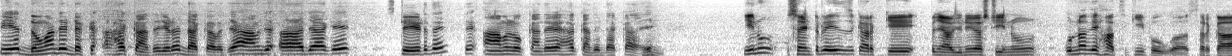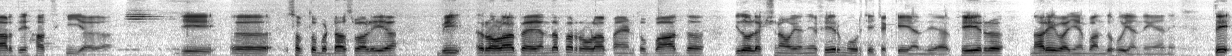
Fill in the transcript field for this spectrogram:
ਵੀ ਇਹ ਦੋਵਾਂ ਦੇ ਡੱਕ- ਹੱਕਾਂ ਤੇ ਜਿਹੜਾ ਡਾਕਾ ਵੱਜਾ ਆਮ ਜ- ਆ ਜਾ ਕੇ ਸਟੇਟ 'ਤੇ ਤੇ ਆਮ ਲੋਕਾਂ ਦੇ ਹੱਕਾਂ 'ਤੇ ਡਾਕਾ ਆਏ। ਇਹਨੂੰ ਸੈਂਟਰਲਾਈਜ਼ ਕਰਕੇ ਪੰਜਾਬ ਯੂਨੀਵਰਸਿਟੀ ਨੂੰ ਉਹਨਾਂ ਦੇ ਹੱਥ ਕੀ ਪਊਗਾ? ਸਰਕਾਰ ਦੇ ਹੱਥ ਕੀ ਆਗਾ ਜੇ ਸਭ ਤੋਂ ਵੱਡਾ ਸਵਾਲ ਇਹ ਆ ਵੀ ਰੌਲਾ ਪੈ ਜਾਂਦਾ, ਪਰ ਰੌਲਾ ਪੈਣ ਤੋਂ ਬਾਅਦ ਜਦੋਂ ਇਲੈਕਸ਼ਨਾਂ ਹੋ ਜਾਂਦੀਆਂ, ਫਿਰ ਮੋਰਚੇ ਚੱਕੇ ਜਾਂਦੇ ਆ, ਫਿਰ ਨਾਅਰੇਬਾਜ਼ੀਆਂ ਬੰਦ ਹੋ ਜਾਂਦੀਆਂ ਨੇ। ਤੇ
